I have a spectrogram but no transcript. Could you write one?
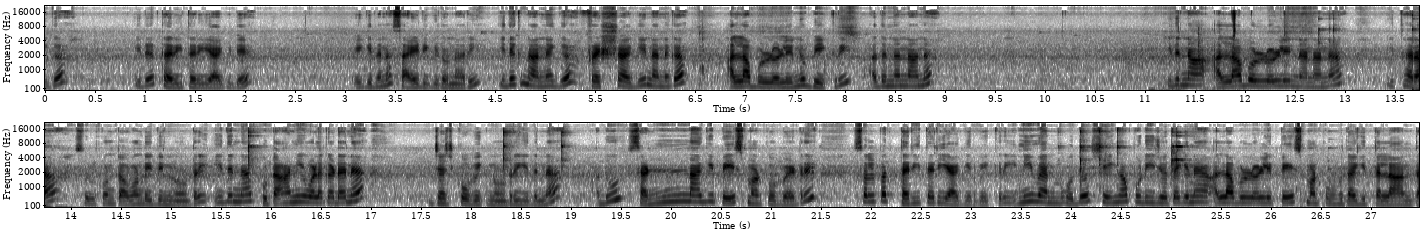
ಈಗ ಇದು ತರಿ ತರಿಯಾಗಿದೆ. ಈಗ ಇದನ್ನು ಸೈಡಿಗೆ ಇಡೋಣ ರೀ. ಇದಕ್ಕೆ ನನಗೆ ಫ್ರೆಶ್ ಆಗಿ ನನಗೆ ಅಲ್ಲ ಬೆಳ್ಳುಳ್ಳಿನೂ ಬೇಕು ರೀ. ಅದನ್ನು ನಾನು ಇದನ್ನು ಅಲ್ಲ ಬೆಳ್ಳುಳ್ಳಿನ ನಾನು ಈ ಥರ ಸುಲ್ಕೊಂಡು ತೊಗೊಂಡಿದ್ದೀನಿ ನೋಡ್ರಿ. ಇದನ್ನು ಪುಟಾಣಿ ಒಳಗಡೆನೆ ಜಜ್ಕೋಬೇಕು ನೋಡ್ರಿ ಇದನ್ನು. ಅದು ಸಣ್ಣಾಗಿ ಪೇಸ್ಟ್ ಮಾಡ್ಕೋಬೇಡ್ರಿ. ಸ್ವಲ್ಪ ತರಿ ತರಿ ಆಗಿರ್ಬೇಕು ರೀ ನೀವು ಅನ್ಬೋದು ಶೇಂಗಾ ಪುಡಿ ಜೊತೆಗೇ ಅಲ್ಲ ಬೆಳ್ಳುಳ್ಳಿ ಪೇಸ್ಟ್ ಮಾಡ್ಕೋಬಹುದಾಗಿತ್ತಲ್ಲ ಅಂತ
